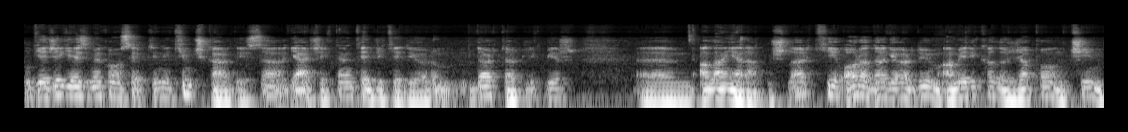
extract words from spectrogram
bu gece gezme konseptini kim çıkardıysa gerçekten tebrik ediyorum. Dört dörtlük bir e, alan yaratmışlar ki orada gördüğüm Amerikalı, Japon, Çin,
